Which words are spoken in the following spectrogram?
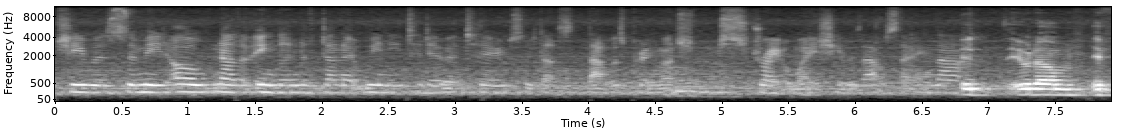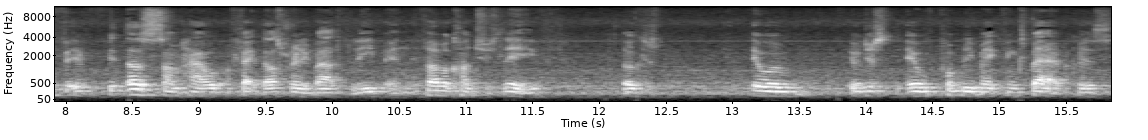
she was immediate. Oh, now that England have done it, we need to do it too. So that's that was pretty much straight away. She was out saying that. It it would um if, if it does somehow affect us really bad for leaving. If other countries leave, it'll just, it will it will just it will probably make things better because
